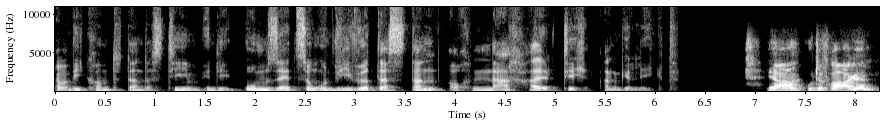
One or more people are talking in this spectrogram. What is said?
aber wie kommt dann das Team in die Umsetzung und wie wird das dann auch nachhaltig angelegt? Ja, gute Frage.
